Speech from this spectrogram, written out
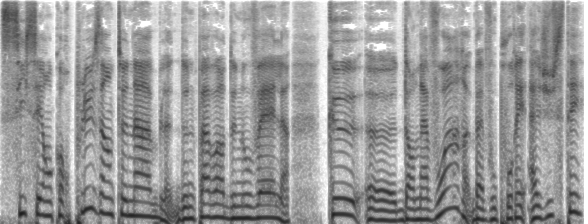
si c'est encore plus intenable de ne pas avoir de nouvelles que euh, d'en avoir, bah, vous pourrez ajuster.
